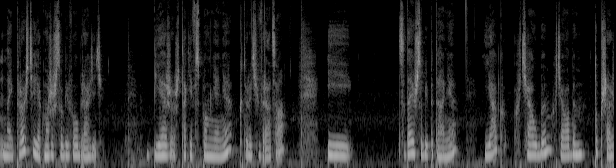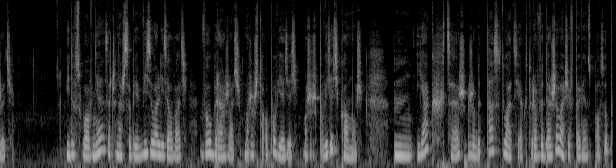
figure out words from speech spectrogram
najprościej, jak możesz sobie wyobrazić, bierzesz takie wspomnienie, które ci wraca i zadajesz sobie pytanie, jak chciałbym, chciałabym to przeżyć. I dosłownie zaczynasz sobie wizualizować, wyobrażać, możesz to opowiedzieć, możesz powiedzieć komuś, jak chcesz, żeby ta sytuacja, która wydarzyła się w pewien sposób,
